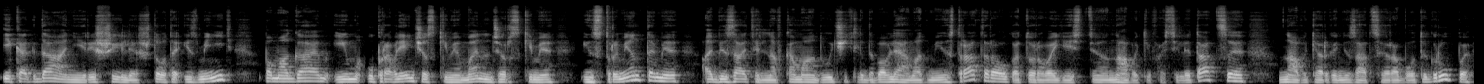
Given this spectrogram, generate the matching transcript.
И когда они решили что-то изменить, помогаем им управленческими, менеджерскими инструментами. Обязательно в команду учителя добавляем администратора, у которого есть навыки фасилитации, навыки организации работы группы.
